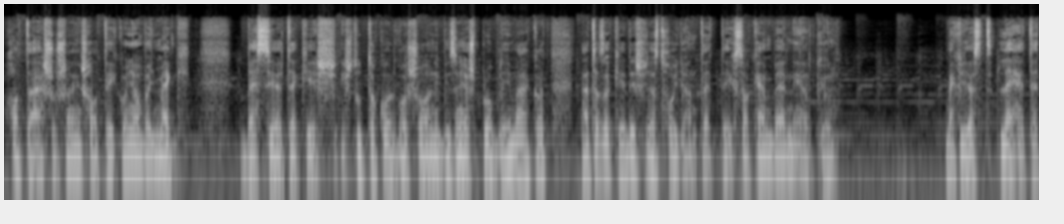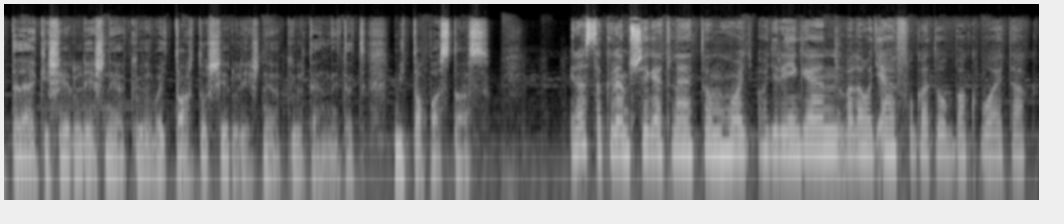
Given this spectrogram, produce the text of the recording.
hatásosan és hatékonyan, vagy megbeszéltek és, és tudtak orvosolni bizonyos problémákat. Hát az a kérdés, hogy azt hogyan tették szakember nélkül. meg hogy azt lehetett -e lelki sérülés nélkül, vagy tartós sérülés nélkül tenni. Tehát mit tapasztalsz? Én azt a különbséget látom, hogy, hogy régen valahogy elfogadóbbak voltak.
